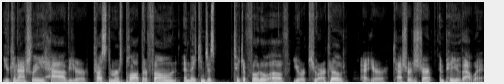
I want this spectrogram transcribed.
you can actually have your customers pull out their phone and they can just take a photo of your QR code at your cash register and pay you that way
